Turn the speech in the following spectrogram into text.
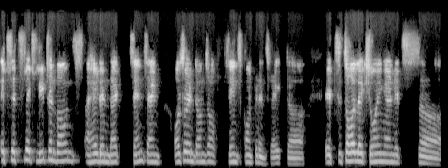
it's it's like leaps and bounds ahead in that sense and also in terms of Sainz confidence right uh, it's it's all like showing and it's uh,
